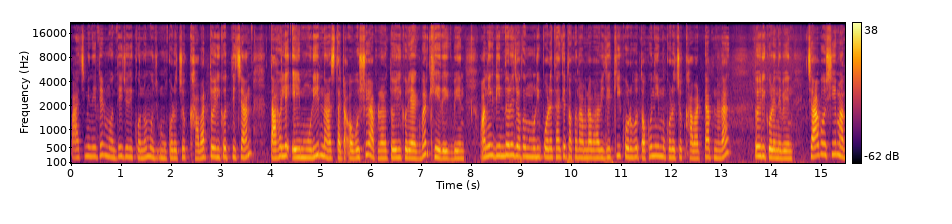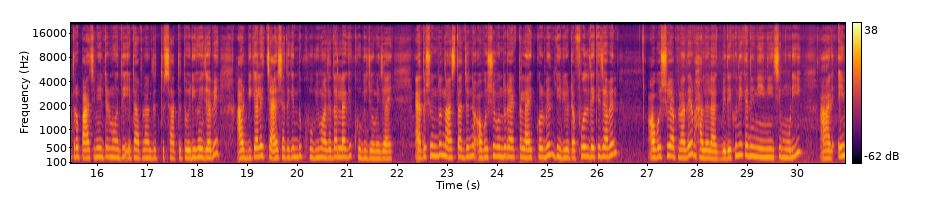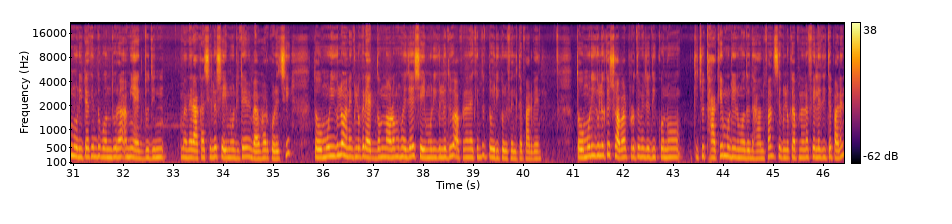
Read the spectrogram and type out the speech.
পাঁচ মিনিটের মধ্যেই যদি কোনো মুখরোচক খাবার তৈরি করতে চান, তাহলে এই মুড়ির নাস্তাটা অবশ্যই আপনারা তৈরি করে একবার খেয়ে দেখবেন। অনেক দিন ধরে যখন মুড়ি পড়ে থাকে, তখন আমরা ভাবি যে কি করব, তখন এই মুখরোচক খাবারটা আপনারা তৈরি করে নেবেন। চা বসিয়ে মাত্র পাঁচ মিনিটের মধ্যে এটা আপনাদের সাথে তৈরি হয়ে যাবে। আর বিকালের চায়ের সাথে কিন্তু খুবই মজাদার লাগে, খুবই জমে যায়। এত সুন্দর নাস্তার জন্য অবশ্যই বন্ধুরা একটা লাইক করবেন, ভিডিওটা ফুল দেখে যাবেন। অবশ্যই আপনাদের ভালো লাগবে। দেখুন এখানে নিয়ে নিয়েছি মুড়ি। আর এই মুড়িটা কিন্তু বন্ধুরা আমি এক দুদিন মানে রাখা ছিল সেই মুড়িটাই আমি ব্যবহার করেছি। তো মুড়িগুলো অনেক লোকের একদম নরম হয়ে যায় সেই মুড়িগুলো দিয়েও আপনারা কিন্তু তৈরি করে ফেলতে পারবেন। তো মুড়িগুলোকে সবার প্রথমে যদি কোনো কিছু থাকে মুড়ির মধ্যে ধান ফান সেগুলোকে আপনারা ফেলে দিতে পারেন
